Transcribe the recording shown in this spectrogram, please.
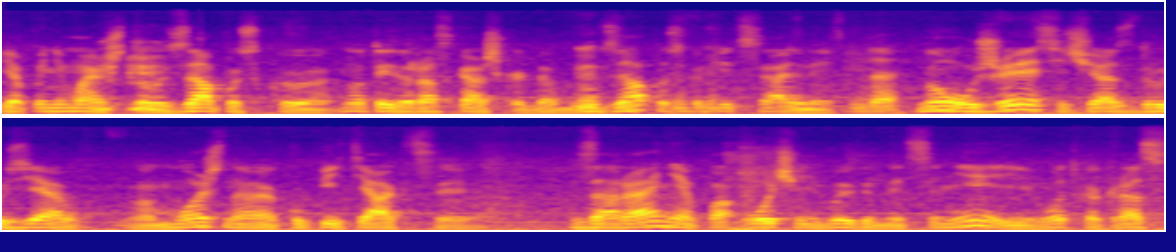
я понимаю, что запуск, ну ты расскажешь, когда будет запуск официальный. Да. Но уже сейчас, друзья, можно купить акции заранее по очень выгодной цене. И вот как раз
